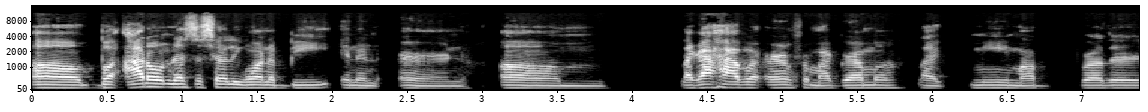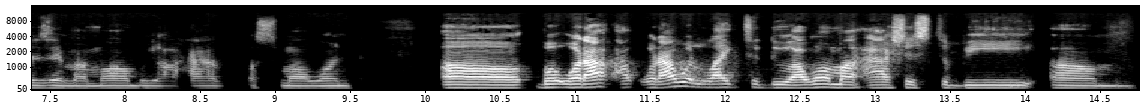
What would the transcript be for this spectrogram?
Um, but I don't necessarily want to be in an urn. Um, like I have an urn for my grandma. Like me, my brothers, and my mom, we all have a small one. Um, but what I what I would like to do, I want my ashes to be um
